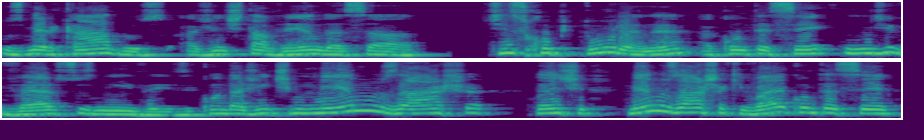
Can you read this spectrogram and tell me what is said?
os mercados, a gente está vendo essa disruptura né, acontecer em diversos níveis. E quando a gente menos acha quando a gente menos acha que vai acontecer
